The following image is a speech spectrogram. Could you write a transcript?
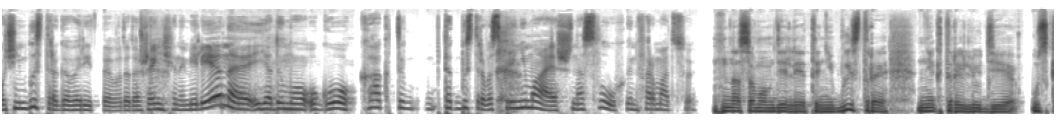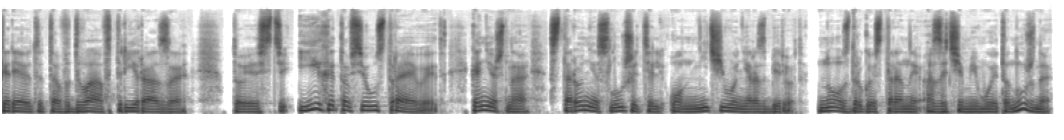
очень быстро говорит э, вот эта женщина Милена, и я думаю, ого, как ты так быстро воспринимаешь на слух информацию? На самом деле это не быстро. Некоторые люди ускоряют это в два, в три раза. То есть и их это все устраивает. Конечно, сторонний слушатель, он ничего не разберет. Но, с другой стороны, а зачем ему это нужно?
